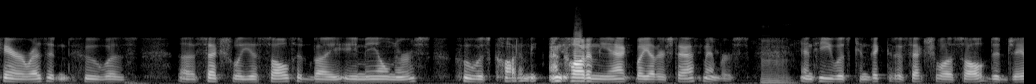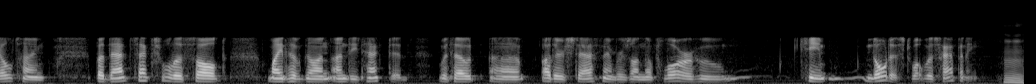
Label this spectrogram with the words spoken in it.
care resident who was uh, sexually assaulted by a male nurse who was caught in the, caught in the act by other staff members, hmm. and he was convicted of sexual assault, did jail time, but that sexual assault might have gone undetected without uh, other staff members on the floor who came noticed what was happening. Hmm.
